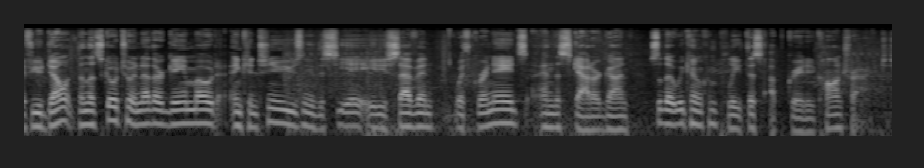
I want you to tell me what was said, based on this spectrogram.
If you don't, then let's go to another game mode and continue using the CA-87 with grenades and the scatter gun so that we can complete this upgraded contract.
